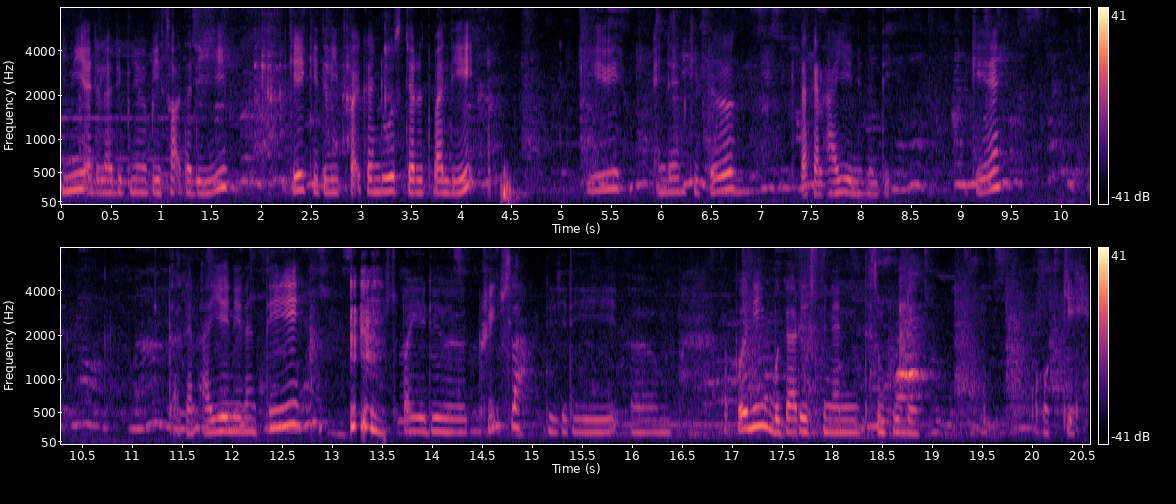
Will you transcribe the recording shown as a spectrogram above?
ini adalah dia punya pesak tadi. Okay, kita lipatkan dua secara terbalik. Okay, and then kita, kita akan iron ni nanti. Okay, eh. Kita akan iron ni nanti. supaya dia crisp lah. Dia jadi um, apa ni bergaris dengan sempurna okey.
